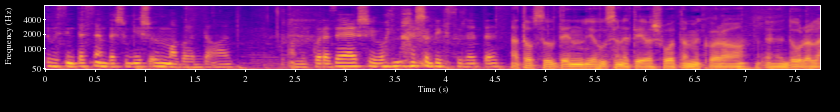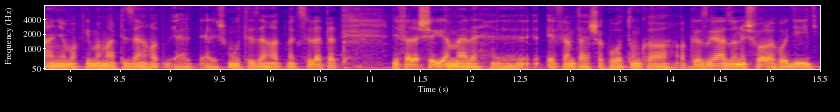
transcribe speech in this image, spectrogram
őszinte szembesülés önmagaddal? amikor az első vagy második született? Hát abszolút, én ugye 25 éves voltam, amikor a Dóra lányom, aki ma már 16, el, el is múlt 16 megszületett. Ugye feleségemmel évfemtársak voltunk a, a közgázon, és valahogy így,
